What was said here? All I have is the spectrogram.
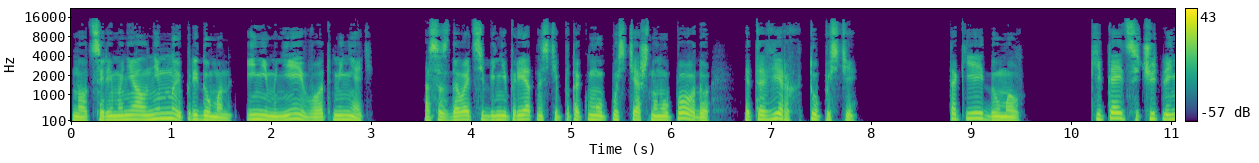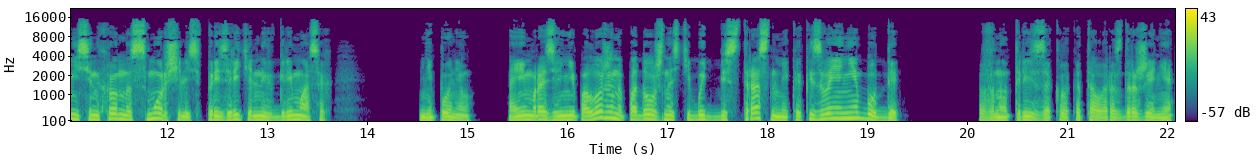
но церемониал не мной придуман, и не мне его отменять. А создавать себе неприятности по такому пустяшному поводу — это верх тупости. Так я и думал. Китайцы чуть ли не синхронно сморщились в презрительных гримасах. Не понял, а им разве не положено по должности быть бесстрастными, как изваяние Будды? Внутри заклокотало раздражение.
